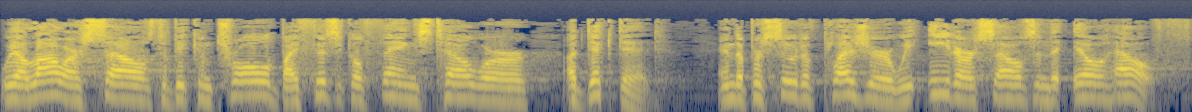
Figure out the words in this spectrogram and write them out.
We allow ourselves to be controlled by physical things till we're addicted. In the pursuit of pleasure, we eat ourselves into ill health.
